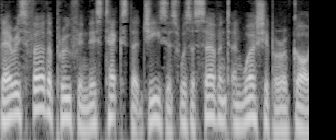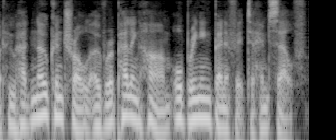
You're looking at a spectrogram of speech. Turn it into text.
There is further proof in this text that Jesus was a servant and worshipper of God who had no control over repelling harm or bringing benefit to himself.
